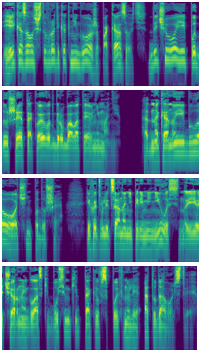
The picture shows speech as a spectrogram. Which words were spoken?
Ей казалось, что вроде как негоже показывать, да чего ей по душе такое вот грубоватое внимание. Однако оно ей было очень по душе. И хоть в лице она не переменилась, но ее черные глазки-бусинки так и вспыхнули от удовольствия.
